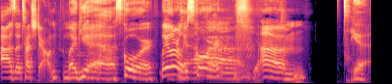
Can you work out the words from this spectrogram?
as a touchdown. Like yeah, score, literally score. Yeah. Um, yeah,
